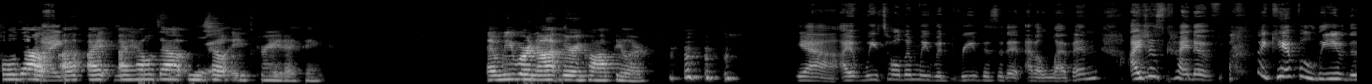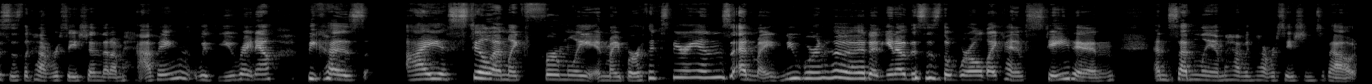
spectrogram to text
Hold out. I, uh, I, I held out until 8th grade, I think and we were not very popular. yeah, I we told him we would revisit it at 11. I just kind of I can't believe this is the conversation that I'm having with you right now because I still am like firmly in my birth experience and my newbornhood. And, you know, this is the world I kind of stayed in. And suddenly I'm having conversations about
